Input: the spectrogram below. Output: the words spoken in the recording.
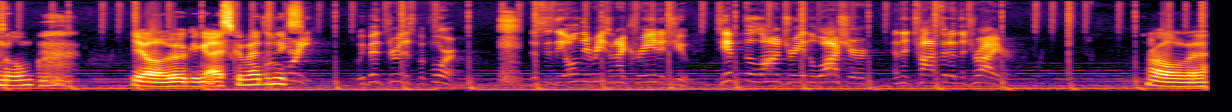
Warum? Ja, gegen Ice Cream hätte nix. Morty, we've been through this before. This is the only reason I created you. Dip the laundry in the washer and then toss it in the dryer. Oh, weh.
